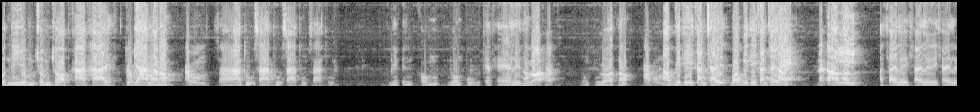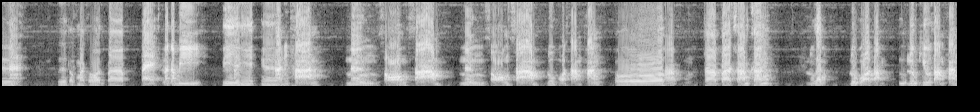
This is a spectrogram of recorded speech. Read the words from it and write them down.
คนนิยมชมชอบค้าขายทุกอย่างแหล้วเนาะครับผมสาธุสาธุสาธุสาธุอันนี้เป็นของหลวงปู่แท้ๆเลยอยู่เนาะรอดครับหลวงปู่รอดเนาะครับผมเอาวิธีการใช้บอกวิธีการใช้หน่อยแตะแล้วก็บี้เอาใช้เลยใช้เลยใช้เลยอะเปิดออกมาก่อนปั๊บแตะแล้วก็บี้พี่อย่างนี้เอออธิษฐานหนึ่งสองสามหนึ่งสองสามรูปหัวสามครั้ง โอ้ครับผมถ้าปากสามครั้งลูกแล้หัววลูกหัวสามลูกคิ้วสามครั้ง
